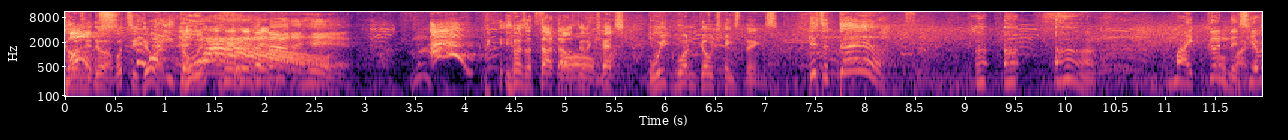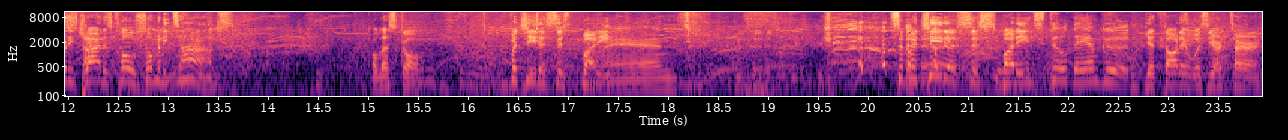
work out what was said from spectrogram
What's he doing? What's he doing? What are you doing? Get him out of here. He must have thought that was Oh going to catch week one Gotenks things. It's a dare. Uh, uh, uh. My goodness, my he already God, dried his clothes so many times. Oh, let's go. Vegeta assist, buddy. And It's a Vegeta assist, buddy. Still damn good. You thought it was your turn.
